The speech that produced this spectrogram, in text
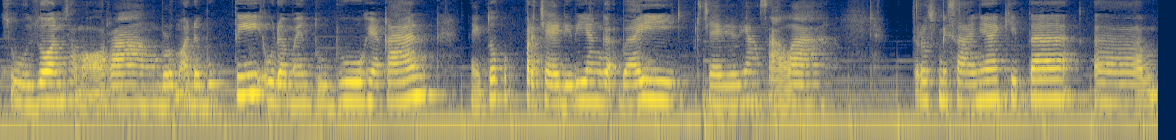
suzon sama orang belum ada bukti udah main tuduh ya kan? Nah itu percaya diri yang nggak baik percaya diri yang salah. Terus misalnya kita um,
